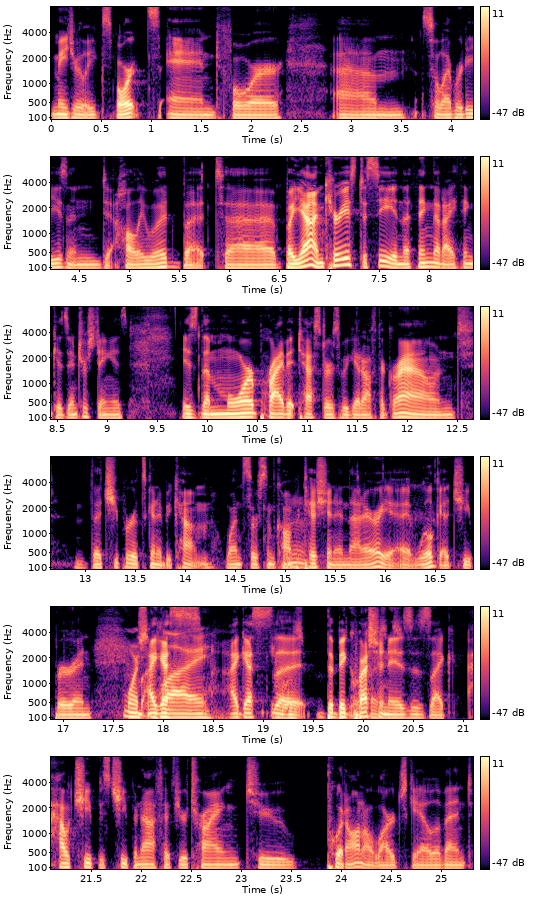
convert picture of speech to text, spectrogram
major league sports and for um, celebrities and Hollywood. But uh, but yeah, I'm curious to see. And the thing that I think is interesting is is the more private testers we get off the ground, the cheaper it's going to become. Once there's some mm. competition in that area, it will get cheaper. And More I guess supply I guess the the big question prices. is is like how cheap is cheap enough if you're trying to put on a large scale event.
